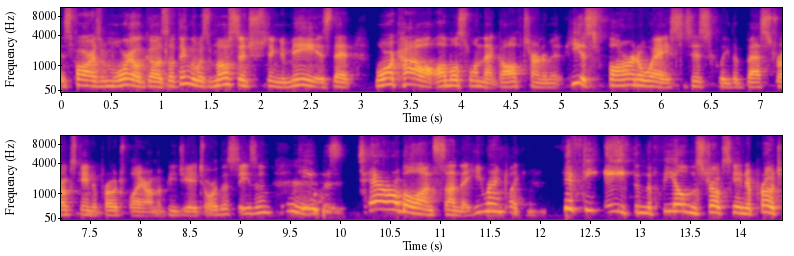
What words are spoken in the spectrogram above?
as far as Memorial goes, the thing that was most interesting to me is that Morikawa almost won that golf tournament. He is far and away statistically the best strokes gained approach player on the PGA Tour this season. Mm. He was terrible on Sunday. He ranked like 58th in the field in strokes gained approach.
